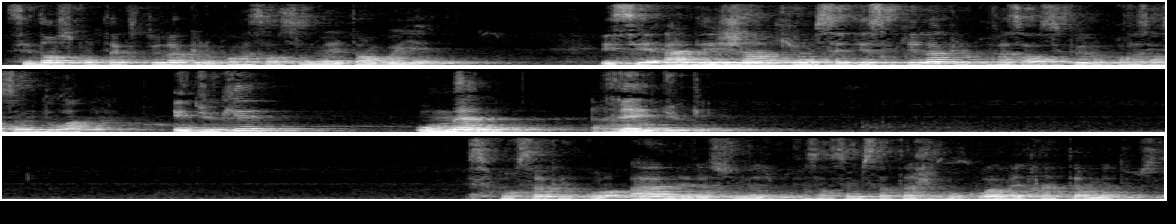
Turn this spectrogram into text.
C'est dans ce contexte-là que le professeur a été envoyé. Et c'est à des gens qui ont cet esprit-là que le professeur, que doit éduquer ou même rééduquer. C'est pour ça que le Coran et la Sunna du professeur s'attachent beaucoup à mettre un terme à tout ça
